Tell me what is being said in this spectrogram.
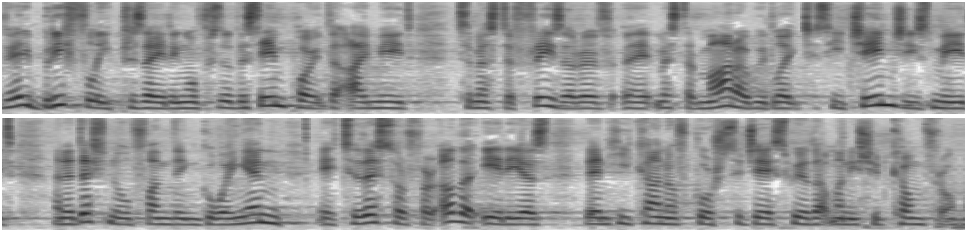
very briefly, presiding officer, the same point that I made to Mr Fraser of uh, Mr Mara would like to see changes made and additional funding going in uh, to this or for other areas, then he can of course suggest where that money should come from.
